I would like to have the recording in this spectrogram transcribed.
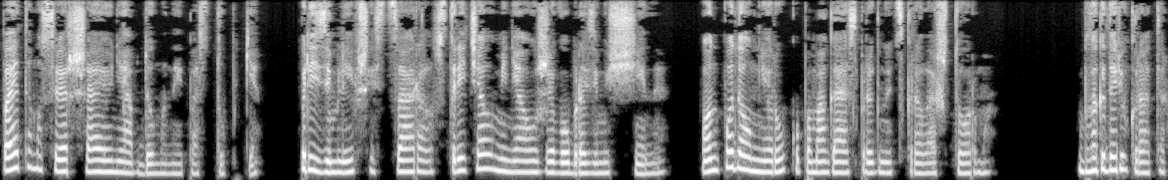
поэтому совершаю необдуманные поступки. Приземлившись, Царл встречал меня уже в образе мужчины. Он подал мне руку, помогая спрыгнуть с крыла шторма. «Благодарю, Кратер.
